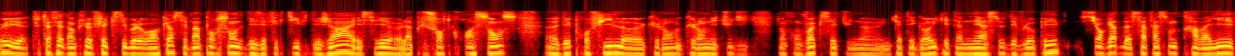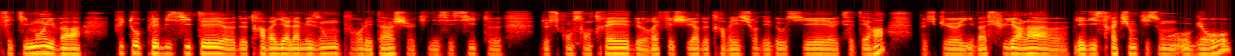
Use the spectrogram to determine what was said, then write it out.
oui, tout à fait. Donc le flexible worker, c'est 20% des effectifs déjà, et c'est la plus forte croissance des profils que l'on que l'on étudie. Donc on voit que c'est une, catégorie qui est amenée à se développer. Si on regarde sa façon de travailler, effectivement, il va plutôt plébisciter de travailler à la maison pour les tâches qui nécessitent de se concentrer, de réfléchir, de travailler sur des dossiers, etc. Parce va fuir là les distractions qui sont au bureau,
